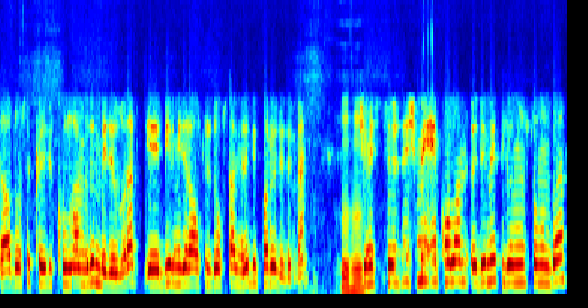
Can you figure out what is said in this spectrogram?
daha doğrusu kredi kullandırım bedeli olarak e, 1 milyar 690 lira bir para ödedim ben. Hı hı. Şimdi sözleşmeye ek olan ödeme planının sonunda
